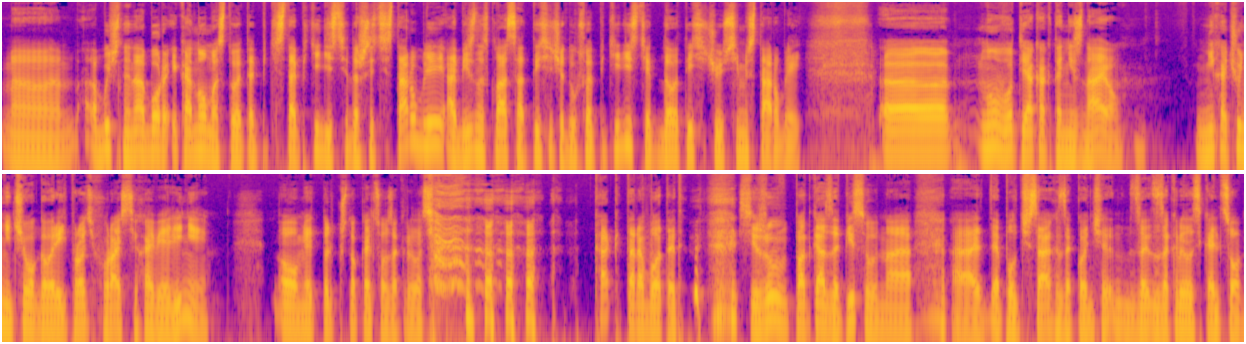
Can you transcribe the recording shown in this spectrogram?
Обычный набор эконома стоит от 550 до 600 рублей, а бизнес-класса от 1250 до 1700 рублей. Э, ну вот я как-то не знаю. Не хочу ничего говорить против уральских авиалиний. О, у меня только что кольцо закрылось. Как это работает? Сижу, подкаст записываю, на э, Apple часах закончи... за... закрылось кольцо,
